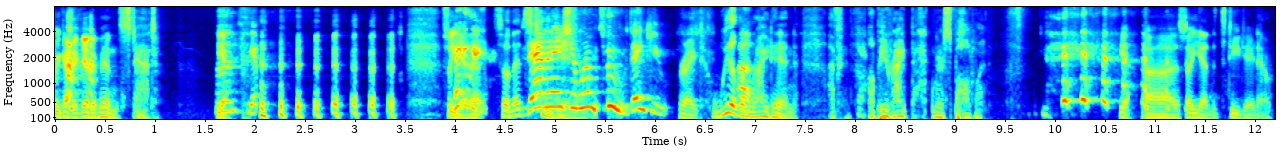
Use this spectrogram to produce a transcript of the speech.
we got to get him in stat. Yeah. Uh, yep. So yeah, minute. that, so that's Examination TJ. room two. Thank you. Right, wheel them Uh, right in. I've, yeah. I'll be right back, Nurse Baldwin. yeah. Uh, so yeah, that's TJ now.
